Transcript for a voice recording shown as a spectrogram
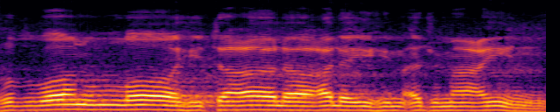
رضوان الله تعالى عليهم أجمعين.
